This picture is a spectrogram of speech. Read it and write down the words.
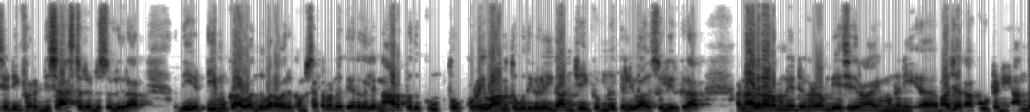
செட்டிங் ஃபார் டிசாஸ்டர் என்று சொல்லுகிறார். தி திமுக வந்து வரவிருக்கும் சட்டமன்ற தேர்தலில் நாற்பதுக்கும் குறைவான தொகுதிகளில் தான் ஜெயிக்கும்னு தெளிவாக சொல்லியிருக்கிறார். அண்ணா திராவிட முன்னேற்ற கழகம் தேசிய ஜனநாயக முன்னணி பாஜக கூட்டணி. அந்த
